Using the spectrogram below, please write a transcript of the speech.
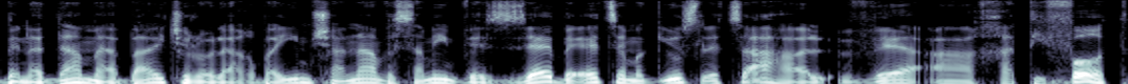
בן אדם מהבית שלו ל-40 שנה ושמים, וזה בעצם הגיוס לצה"ל והחטיפות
